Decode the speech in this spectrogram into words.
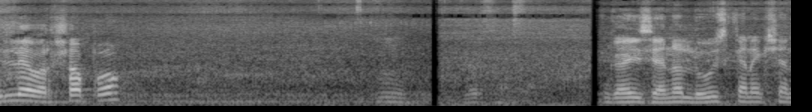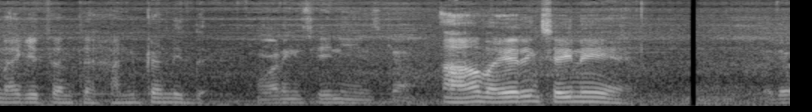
ಇಲ್ಲೇ ವರ್ಕ್ಶಾಪ್ ಗೈಸ್ ಏನೋ ಲೂಸ್ ಕನೆಕ್ಷನ್ ಆಗಿತ್ತಂತೆ. ಅನ್ಕೊಂಡಿದ್ದೆ. ವೈರಿಂಗ್ ಸೈನಿ ಹಾಂ ವೈರಿಂಗ್ ಸೈನಿ ಇದು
